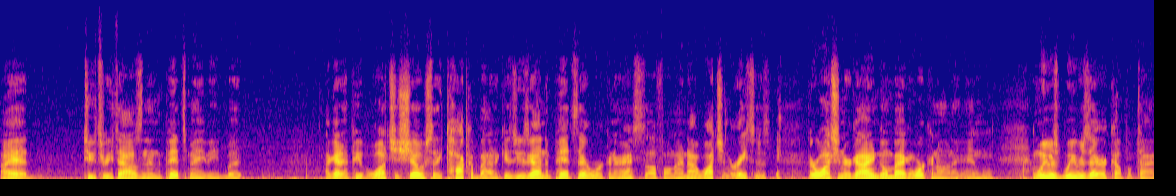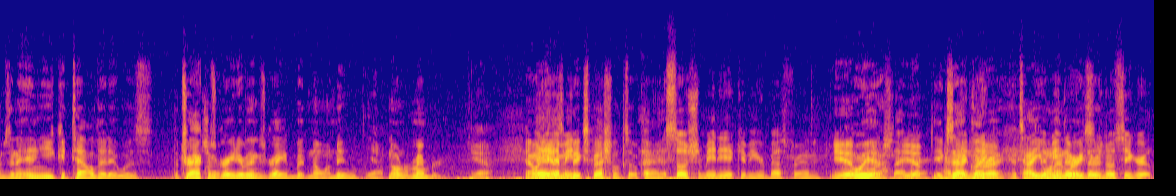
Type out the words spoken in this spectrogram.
I had two three thousand in the pits maybe, but I got to have people watch the show so they talk about it because he was out in the pits. They're working their asses off all night, not watching the races. they're watching their guy and going back and working on it. And, mm-hmm. and we was we was there a couple times and and you could tell that it was the track was great, everything was great, but no one knew. Yeah. No one remembered. Yeah. Now when he I- I has mean, a big special, it's okay. Uh, social media can be your best friend. Yep. Oh, yeah. worst nightmare. Yep. I mean, exactly like, right. That's how you I want mean, to there- embrace there's no secret.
